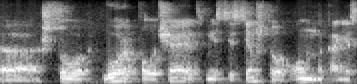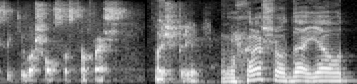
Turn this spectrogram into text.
э, что город получает вместе с тем, что он наконец-таки вошел в состав России. Очень приятно. Хорошо, да, я вот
